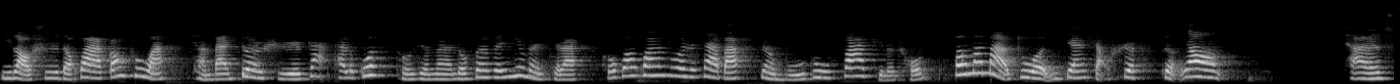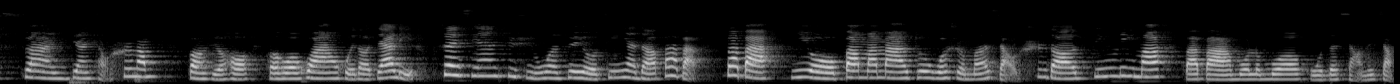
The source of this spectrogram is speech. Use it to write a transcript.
李老师的话刚说完，全班顿时炸开了锅，同学们都纷纷议论起来。何欢欢拖着下巴，忍不住发起了愁。帮妈妈做一件小事，怎样才算一件小事呢？放学后，何欢欢回到家里，率先去询问最有经验的爸爸：“爸爸，你有帮妈妈做过什么小事的经历吗？”爸爸摸了摸胡子，想了想。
